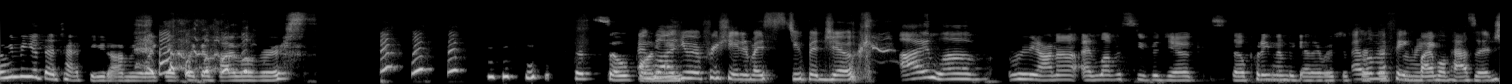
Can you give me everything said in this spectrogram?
I'm gonna get that tattooed on me like it's like a Bible verse. That's so funny. I'm glad you appreciated my stupid joke. I love Rihanna. I love a stupid joke. So putting them together was just I love a fake. Bible passage.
